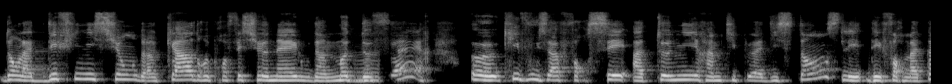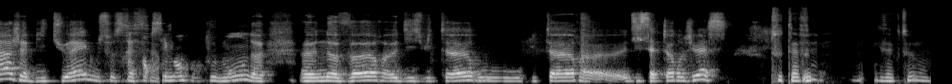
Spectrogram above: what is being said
dans la définition d'un cadre professionnel ou d'un mode de mmh. faire euh, qui vous a forcé à tenir un petit peu à distance les, des formatages habituels où ce serait forcément pour tout le monde 9h, 18h ou 8h, 17h aux US. Tout à fait, exactement.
